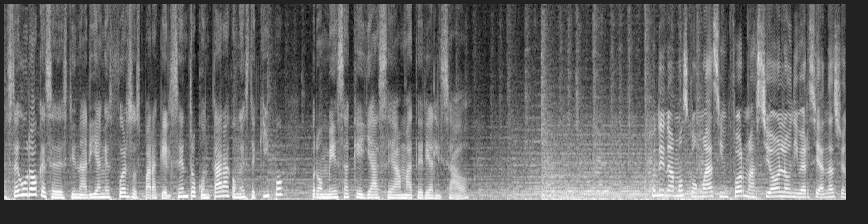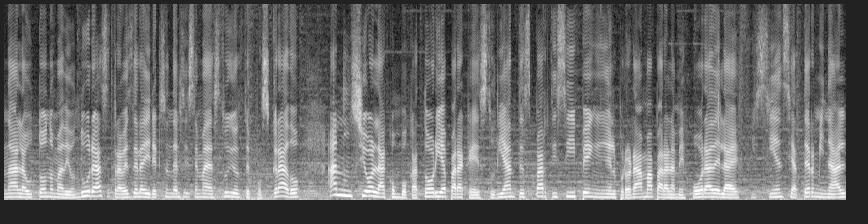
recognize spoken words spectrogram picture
aseguró que se destinarían esfuerzos para que el centro contara con este equipo, promesa que ya se ha materializado. Continuamos con más información. La Universidad Nacional Autónoma de Honduras, a través de la Dirección del Sistema de Estudios de Posgrado, anunció la convocatoria para que estudiantes participen en el programa para la mejora de la eficiencia terminal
